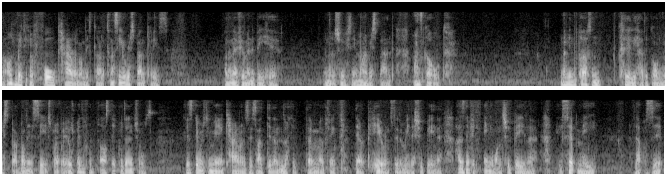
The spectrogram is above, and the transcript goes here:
Like, I was ready to go full Karen on this guy. Like, can I see your wristband, please? I don't know if you're meant to be here. I'm not sure if you've seen my wristband. Mine's gold. I mean, the person clearly had a gold wristband, but I didn't see it straight away. I was ready to ask their credentials. Because the difference between me and Karen's is I didn't look at them and think their appearance didn't mean they should be in there. I didn't think anyone should be in there except me. That was it.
